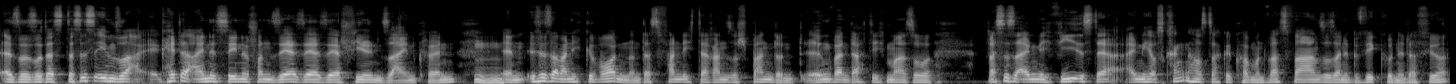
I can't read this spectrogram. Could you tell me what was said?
also so das, das ist eben so, hätte eine Szene von sehr, sehr, sehr vielen sein können. Mhm. Ähm, ist es aber nicht geworden und das fand ich daran so spannend. Und irgendwann dachte ich mal so, was ist eigentlich, wie ist der eigentlich aufs Krankenhausdach gekommen und was waren so seine Beweggründe dafür?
